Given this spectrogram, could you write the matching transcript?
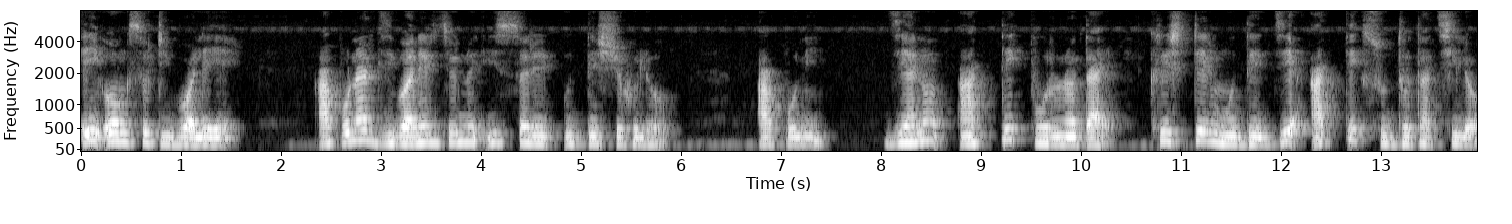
এই অংশটি বলে, আপনার জীবনের জন্য ঈশ্বরের উদ্দেশ্য হল, আপনি যেন আত্মিক পূর্ণতায় খ্রিস্টের মধ্যে যে আত্মিক শুদ্ধতা ছিল,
